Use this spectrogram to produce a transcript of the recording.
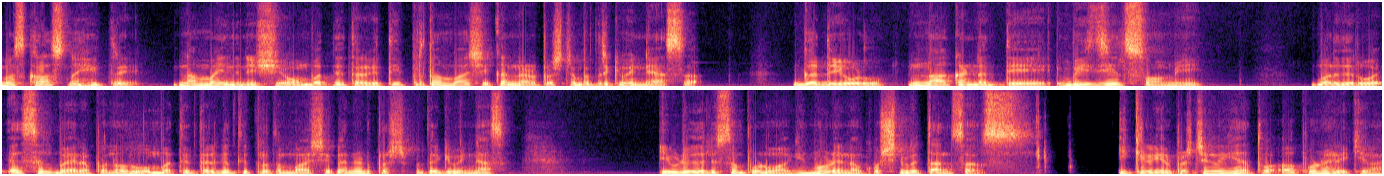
ನಮಸ್ಕಾರ ಸ್ನೇಹಿತರೆ, ನಮ್ಮ ಇಂದಿನ ವಿಷಯ ಒಂಬತ್ತನೇ ತರಗತಿ ಪ್ರಥಮ ಭಾಷೆ ಕನ್ನಡ ಪ್ರಶ್ನೆ ಪತ್ರಿಕೆ ವಿನ್ಯಾಸ. ಗದ್ದೆಯೋಳು, ನಾ ಕಂಡಂತೆ ಬಿ ಜಿ ಎಲ್ ಸ್ವಾಮಿ. ಬರೆದಿರುವ ಎಸ್ ಎಲ್ ಭೈರಪ್ಪನವರು ಒಂಬತ್ತನೇ ತರಗತಿ ಪ್ರಥಮ ಭಾಷೆ ಕನ್ನಡ ಪ್ರಶ್ನೆ ಪತ್ರಿಕೆ ವಿನ್ಯಾಸ. ಈ ವಿಡಿಯೋದಲ್ಲಿ ಸಂಪೂರ್ಣವಾಗಿ ನೋಡೋಣ ಕ್ವಶನ್ ವಿತ್ ಆನ್ಸರ್ಸ್ ಈ ಕೆಳಗಿನ ಪ್ರಶ್ನೆಗಳಿಗೆ ಅಥವಾ ಅಪೂರ್ಣ ಹೇಳಿಕೆಗಳ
